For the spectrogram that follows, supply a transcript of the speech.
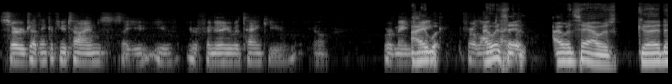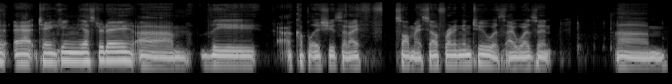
Surge, I think, a few times. So you you you're familiar with tank. You you know were main I tank for a long I would time. say but I would say I was good at tanking yesterday. Um, the a couple issues that I th- saw myself running into was I wasn't, um,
